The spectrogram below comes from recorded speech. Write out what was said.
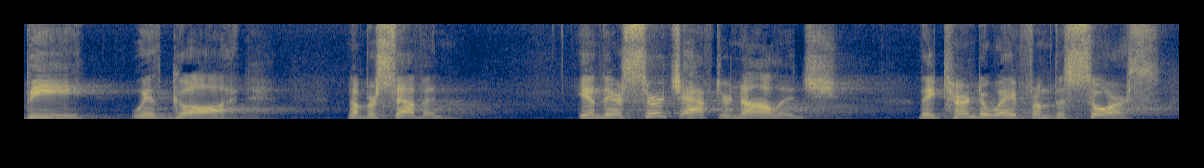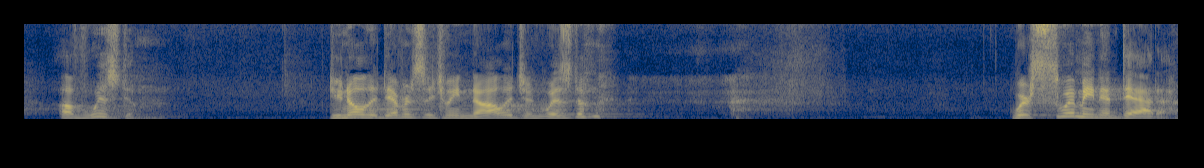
be with God. Number seven, in their search after knowledge, they turned away from the source of wisdom. Do you know the difference between knowledge and wisdom? We're swimming in data.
